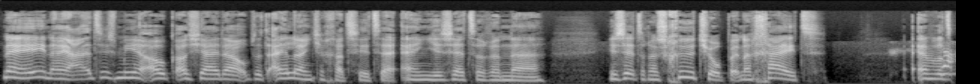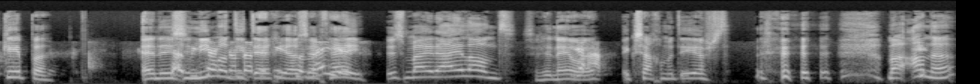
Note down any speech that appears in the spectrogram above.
Nee, nou ja, het is meer ook als jij daar op het eilandje gaat zitten... en je zet er een, eh, je zet er een schuurtje op en een geit en wat Ja. kippen. En er is Ja, er niemand die tegen jou zegt... hé, hey, dit is mijn eiland. Zeg je, nee Ja. hoor, ik zag hem het eerst. maar Anne,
